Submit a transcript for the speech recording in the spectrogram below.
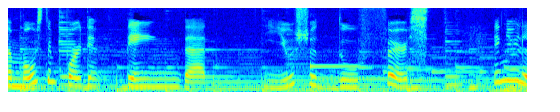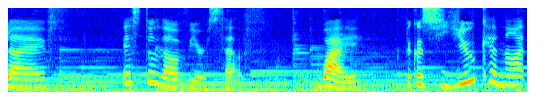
the most important thing that you should do first in your life is to love yourself. Why? Because you cannot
